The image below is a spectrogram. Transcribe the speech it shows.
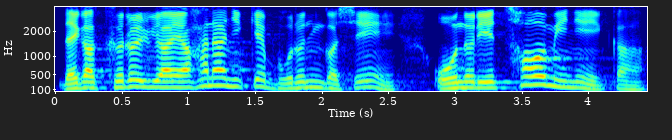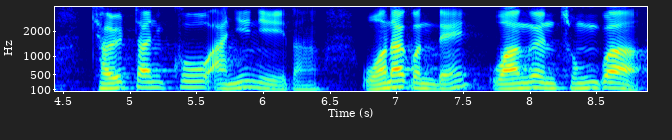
내가 그를 위하여 하나님께 물은 것이 오늘이 처음이니까 결단코 아니니이다. 원하건대 왕은 종과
